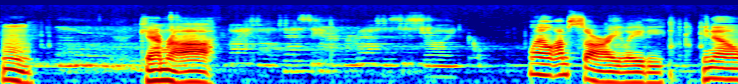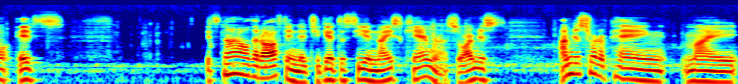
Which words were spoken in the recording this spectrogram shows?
Hmm. Camera. Well, I'm sorry, lady. You know, it's it's not all that often that you get to see a nice camera, so I'm just I'm just sort of paying my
